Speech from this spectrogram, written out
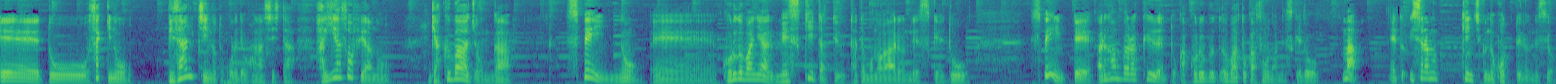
えっ、ー、と、さっきのビザンチンのところでお話ししたハギアソフィアの逆バージョンが、スペインの、えー、コルドバにあるメスキータっていう建物があるんですけど、スペインってアルハンバラ宮殿とかコルドバとかそうなんですけど、まあ、えっと、イスラム建築残ってるんですよ。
